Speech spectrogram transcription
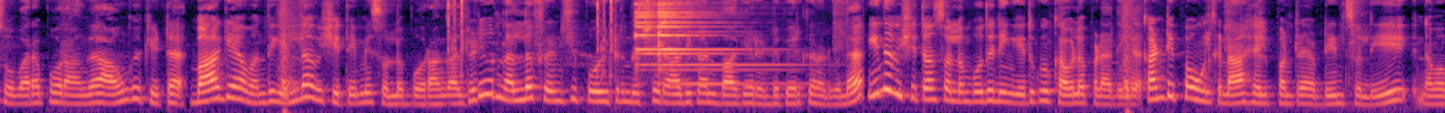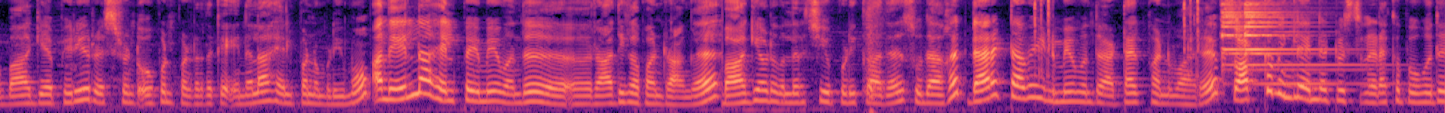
ஸோ வர வரப்போறாங்க. அவங்க கிட்ட பாக்யா வந்து எல்லா விஷயத்தையுமே சொல்ல போறாங்க. ஆல்ரெடி ஒரு நல்ல ஃப்ரெண்ட்ஷிப் போயிட்டு இருந்துச்சு ராதிகான் பாக்யா ரெண்டு பேருக்கு நடுவில். இந்த விஷயத்தான் சொல்லும்போது நீங்க எதுக்கும் கவலைப்படாதீங்க. கண்டிப்பா உங்களுக்கு நான் ஹெல்ப் பண்றேன் அப்படின்னு சொல்லி நம்ம பாக்யா பெரிய ரெஸ்டாரண்ட் ஓபன் பண்றதுக்கு என்னெல்லாம் ஹெல்ப் பண்ண முடியுமோ அந்த எல்லா ஹெல்ப்பையுமே வந்து ராதிகா பண்றாங்க. பாக்யாவோட வளர்ச்சியை பிடிக்காத சுதாகர் டைரக்டாவே இனிமே வந்து அட்டாக் பண்ணுவாரு. ஸோ அப்கமிங்ல என்ன ட்விஸ்ட் நடக்க போகுது?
